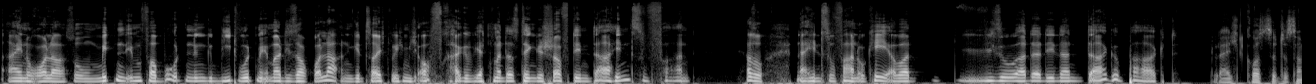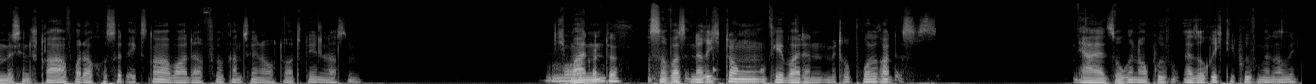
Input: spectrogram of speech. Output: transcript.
ein Roller. So mitten im verbotenen Gebiet wurde mir immer dieser Roller angezeigt, wo ich mich auch frage, wie hat man das denn geschafft, den da hinzufahren? Also, na, hinzufahren, okay, aber wieso hat er den dann da geparkt? Vielleicht kostet es dann ein bisschen Strafe oder kostet extra, aber dafür kannst du ihn auch dort stehen lassen. Ich Boah, mein, könnte. So was in der Richtung, okay, bei den Metropolrad ist es ja so genau prüfen, also richtig prüfen kann auch nicht.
